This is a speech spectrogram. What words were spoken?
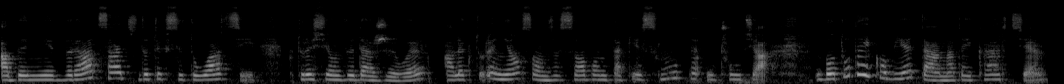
aby nie wracać do tych sytuacji, które się wydarzyły, ale które niosą ze sobą takie smutne uczucia, bo tutaj kobieta na tej karcie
